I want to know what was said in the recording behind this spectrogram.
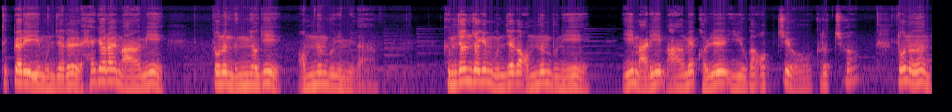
특별히 이 문제를 해결할 마음이 또는 능력이 없는 분입니다. 금전적인 문제가 없는 분이 이 말이 마음에 걸릴 이유가 없지요. 그렇죠? 또는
